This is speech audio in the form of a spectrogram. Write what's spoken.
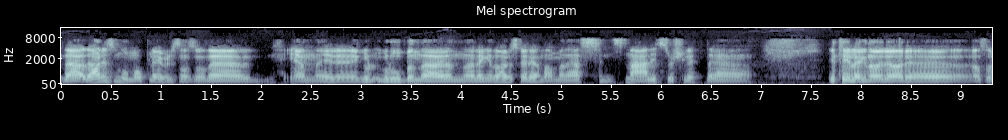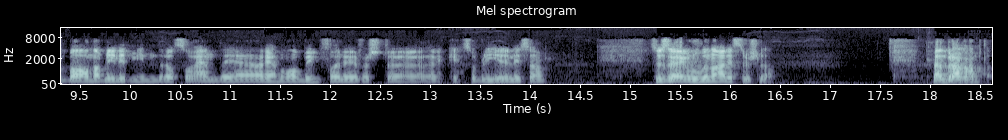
Det er, det er liksom noe med opplevelsen også. Det er, igjen, Globen det er en legendarisk arena, men jeg syns den er litt stusslig. I tillegg når altså, bana blir litt mindre også enn det arenaen var bygd for i første rekke, så blir det liksom Syns jeg Globen er litt stusslig, da. Men bra kamp, da.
